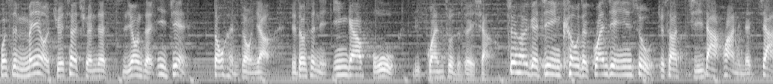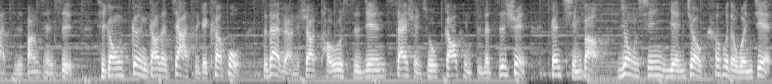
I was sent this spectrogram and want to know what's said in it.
或是没有决策权的使用者意见都很重要，也都是你应该服务与关注的对象。最后一个经营客户的关键因素，就是要极大化你的价值方程式，提供更高的价值给客户。这代表你需要投入时间筛选出高品质的资讯。跟情报，用心研究客户的文件、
